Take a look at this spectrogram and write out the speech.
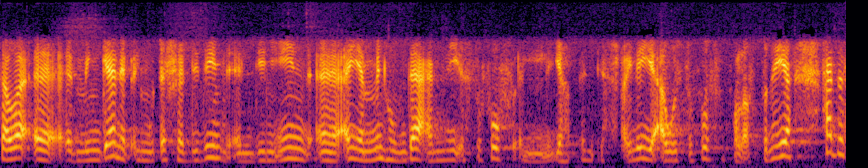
سواء من جانب المتشددين الدينيين ايا منهم داعم للصفوف الإسرائيلية أو الصفوف الفلسطينية. حدث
